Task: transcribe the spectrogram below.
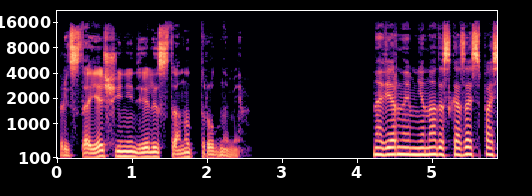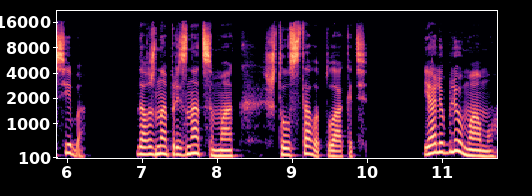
Предстоящие недели станут трудными. Наверное, мне надо сказать спасибо. Должна признаться, Мак, что устала плакать. Я люблю маму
